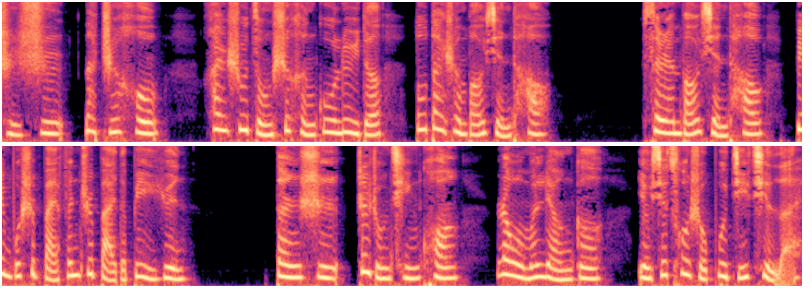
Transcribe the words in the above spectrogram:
只是那之后，汉叔总是很顾虑的，都带上保险套。虽然保险套并不是百分之百的避孕，但是这种情况让我们两个有些措手不及起来。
